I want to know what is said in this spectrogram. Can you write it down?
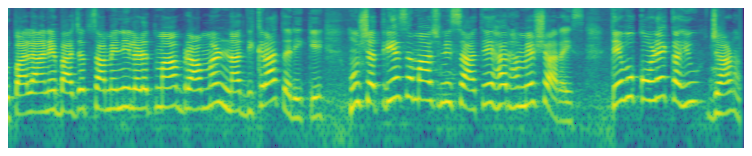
રૂપાલા અને ભાજપ સામેની લડતમાં બ્રાહ્મણના દીકરા તરીકે હું ક્ષત્રિય સમાજની સાથે હર હંમેશા રહીશ. તેવું કોણે કહ્યું? જાણો.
